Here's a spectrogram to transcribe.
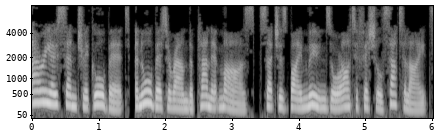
Areocentric orbit, an orbit around the planet Mars, such as by moons or artificial satellites.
